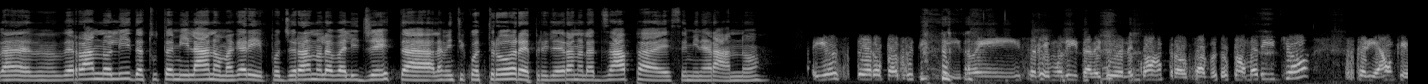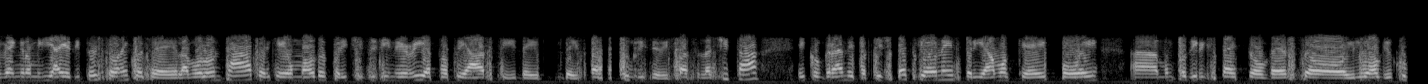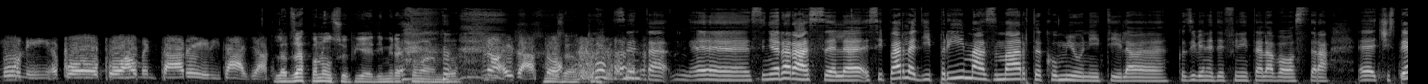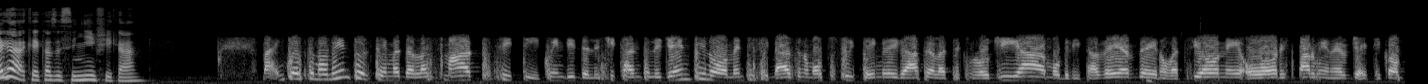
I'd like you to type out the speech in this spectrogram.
verranno lì da tutta Milano, magari poggeranno la valigetta alla 24 ore, prenderanno la zappa e semineranno? Io spero proprio di sì, noi saremo lì dalle 2 alle 4 sabato pomeriggio, speriamo che vengano migliaia di persone, questa è la volontà perché è un modo per i cittadini riappropriarsi dei, dei spazi pubblici, dei spazi della città e con grande partecipazione speriamo che poi um, un po' di rispetto verso i luoghi comuni può, può aumentare in Italia. La zappa non sui piedi, mi raccomando. No, esatto. Esatto. Senta, eh, signora Russell, si parla di prima smart community, la- così viene definita la vostra. Eh, ci spiega che cosa significa? Ma in questo momento il tema della smart city, quindi delle città intelligenti, nuovamente si basano molto sui temi legati alla tecnologia, mobilità verde, innovazione o risparmio energetico.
